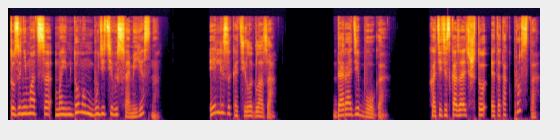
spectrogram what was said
то заниматься моим домом будете вы сами, ясно?» Элли закатила глаза. «Да ради бога! Хотите сказать, что это так просто?»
